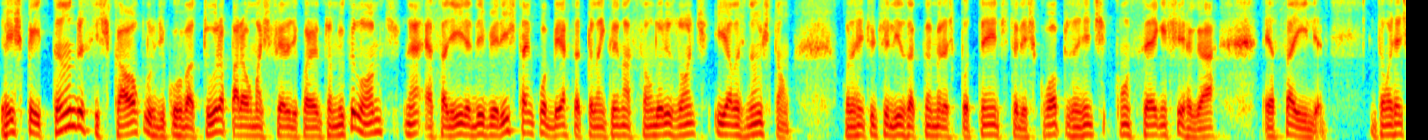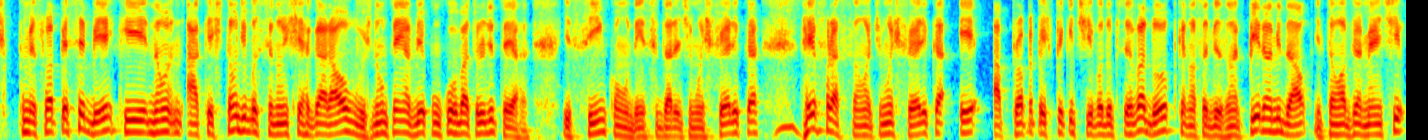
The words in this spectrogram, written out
respeitando esses cálculos de curvatura para uma esfera de 40 mil quilômetros, né, essa ilha deveria estar encoberta pela inclinação do horizonte e elas não estão. Quando a gente utiliza câmeras potentes, telescópios, a gente consegue enxergar essa ilha. Então a gente começou a perceber que não, a questão de você não enxergar alvos não tem a ver com curvatura de terra, e sim com densidade atmosférica, refração atmosférica e a própria perspectiva do observador, porque a nossa visão é piramidal. Então, obviamente,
